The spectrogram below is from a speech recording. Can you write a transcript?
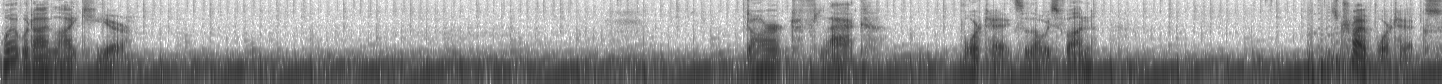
what would I like here? Dart, flak, vortex is always fun. Let's try vortex.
